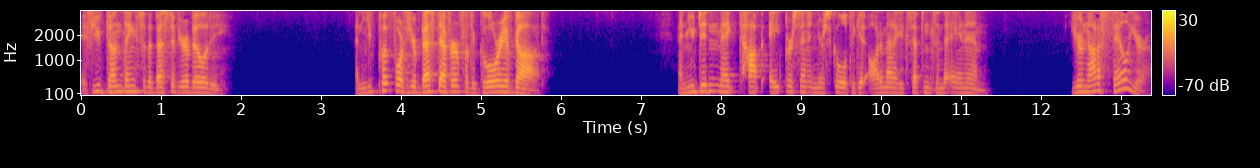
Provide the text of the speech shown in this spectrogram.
If you've done things to the best of your ability, and you've put forth your best effort for the glory of God, and you didn't make top 8% in your school to get automatic acceptance into A&M, you're not a failure.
